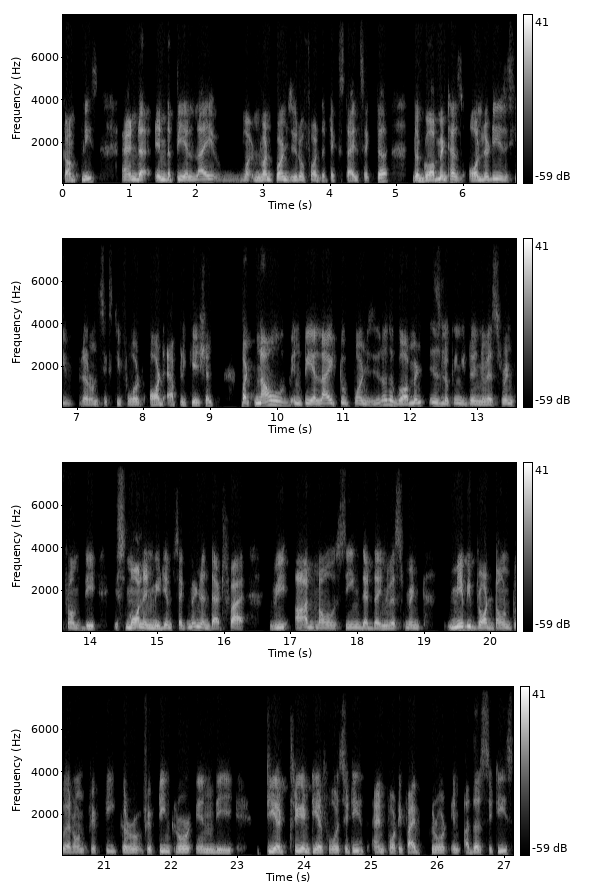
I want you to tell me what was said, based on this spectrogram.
companies. And uh, in the PLI 1.0 for the textile sector, the government has already received around 64 odd application. But now in PLI 2.0, the government is looking at investment from the small and medium segment. And that's why we are now seeing that the investment may be brought down to around 50 crore, 15 crore in the tier 3 and tier 4 cities and 45 crore in other cities.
